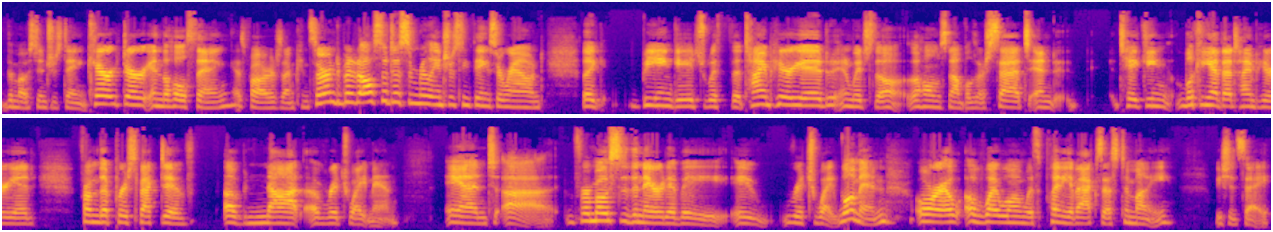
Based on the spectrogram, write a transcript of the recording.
the most interesting character in the whole thing, as far as I'm concerned. But it also does some really interesting things around, like being engaged with the time period in which the the Holmes novels are set, and taking looking at that time period from the perspective of not a rich white man and uh, for most of the narrative, a a rich white woman or a, a white woman with plenty of access to money, we should say,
